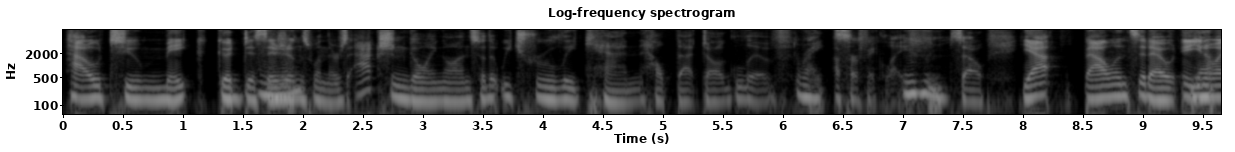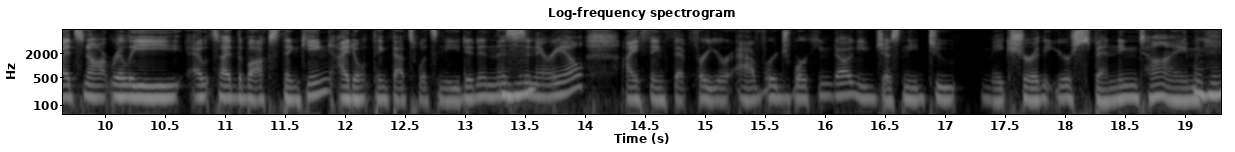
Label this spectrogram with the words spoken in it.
how to make good decisions when there's action going on so that we truly can help that dog live right. a perfect life. So, yeah, balance it out. You Yeah. know, it's not really outside the box thinking. I don't think that's what's needed in this mm-hmm. scenario. I think that for your average working dog, you just need to make sure that you're spending time mm-hmm.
